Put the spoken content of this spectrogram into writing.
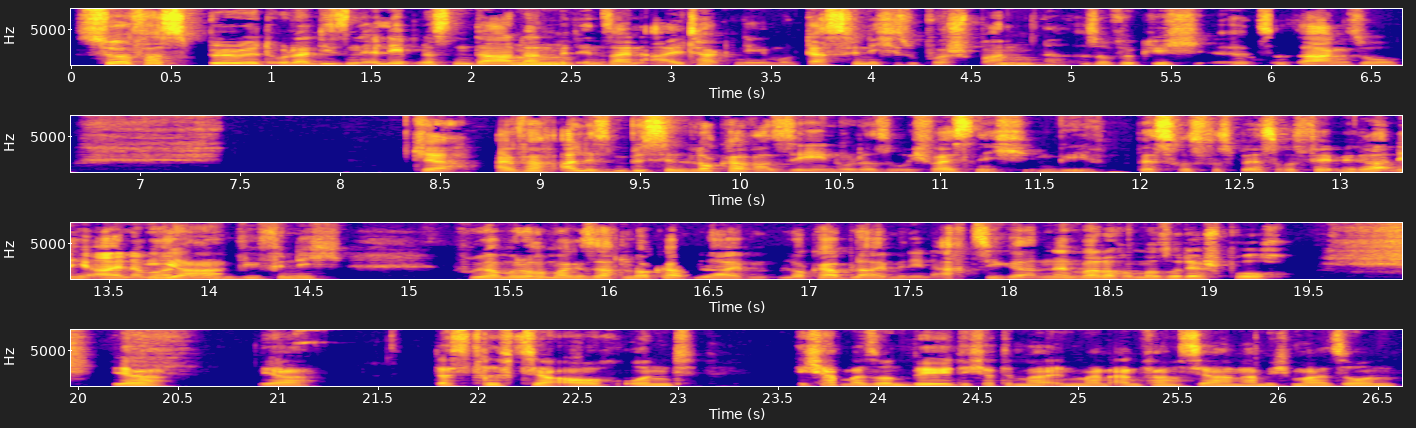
Surfer-Spirit oder diesen Erlebnissen da mhm. dann mit in seinen Alltag nehmen? Und das finde ich super spannend. Mhm. Ne? Also wirklich äh, zu sagen, so, tja, einfach alles ein bisschen lockerer sehen oder so. Ich weiß nicht, irgendwie besseres, was besseres fällt mir gerade nicht ein, aber ja. irgendwie finde ich, früher haben wir doch immer gesagt, locker bleiben, locker bleiben in den 80ern, ne? War doch immer so der Spruch. Ja, ja. Das trifft's ja auch und ich habe mal so ein Bild, ich hatte mal in meinen Anfangsjahren habe ich mal so ein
